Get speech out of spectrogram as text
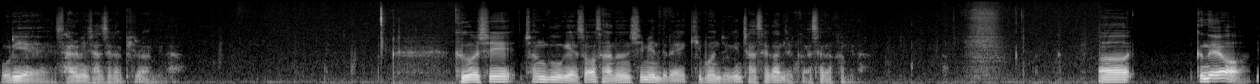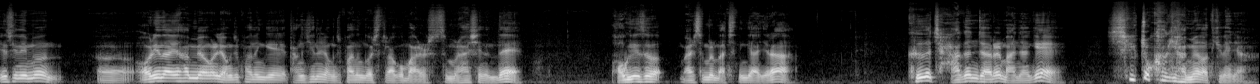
우리의 삶의 자세가 필요합니다. 그것이 천국에서 사는 시민들의 기본적인 자세가 아닐까 생각합니다. 어, 근데요, 예수님은 어, 어린아이 한 명을 영접하는 게 당신을 영접하는 것이라고 말씀을 하시는데 거기에서 말씀을 마치는 게 아니라 그 작은 자를 만약에 실족하게 하면 어떻게 되냐?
